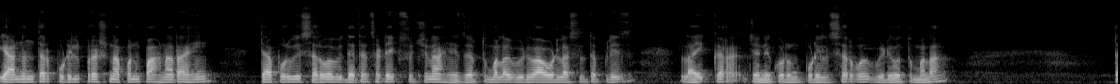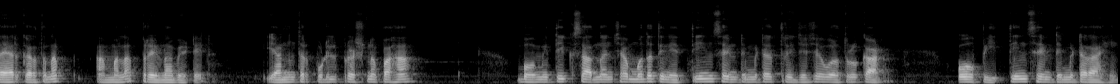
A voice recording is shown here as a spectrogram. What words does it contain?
यानंतर पुढील प्रश्न आपण पाहणार आहे. त्यापूर्वी सर्व विद्यार्थ्यांसाठी एक सूचना आहे. जर तुम्हाला व्हिडिओ आवडला असेल तर प्लीज लाईक करा. जेणेकरून पुढील सर्व व्हिडिओ तुम्हाला तयार करताना आम्हाला प्रेरणा भेटेल. यानंतर पुढील प्रश्न पहा. भौमितिक साधनांच्या मदतीने तीन सेंटीमीटर त्रिज्येचे वर्तुळ काढ. ओ पी तीन सेंटीमीटर आहे.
